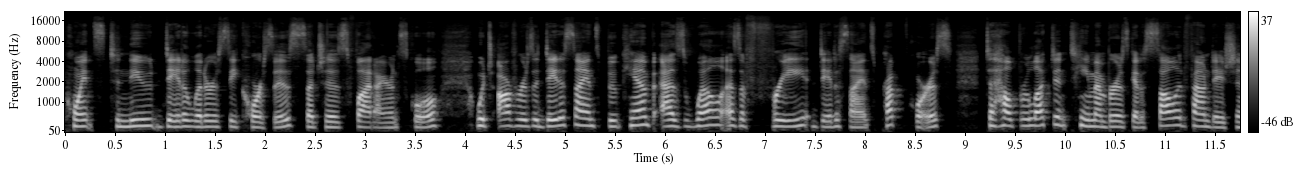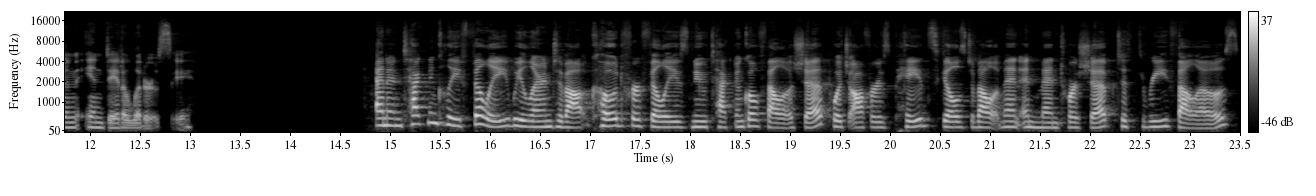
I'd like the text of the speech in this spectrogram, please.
points to new data literacy courses, such as Flatiron School, which offers a data science bootcamp as well as a free data science prep course to help reluctant team members get a solid foundation in data literacy. And in Technically Philly, we learned about Code for Philly's new technical fellowship, which offers paid skills development and mentorship to three fellows.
